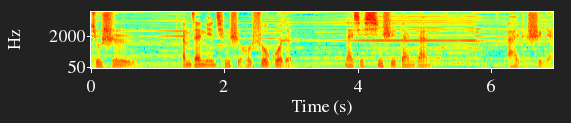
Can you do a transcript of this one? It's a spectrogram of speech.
就是他们在年轻时候说过的那些信誓旦旦的爱的誓言。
